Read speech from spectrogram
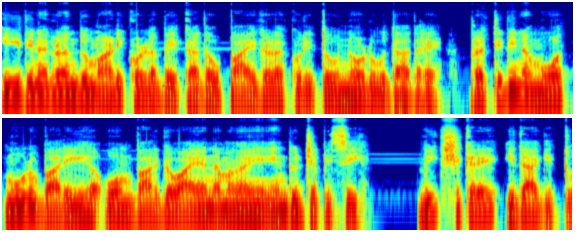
ಈ ದಿನಗಳಂದು ಮಾಡಿಕೊಳ್ಳಬೇಕಾದ ಉಪಾಯಗಳ ಕುರಿತು ನೋಡುವುದಾದರೆ ಪ್ರತಿದಿನ ಮೂವತ್ಮೂರು ಬಾರಿ ಓಂ ಭಾರ್ಗವಾಯ ನಮಃ ಎಂದು ಜಪಿಸಿ. ವೀಕ್ಷಕರೇ, ಇದಾಗಿತ್ತು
